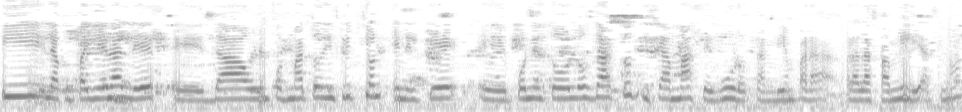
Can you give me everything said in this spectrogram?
y la compañera les eh, da un formato de inscripción en el que eh, ponen todos los datos y sea más seguro también para, para las familias. ¿no?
